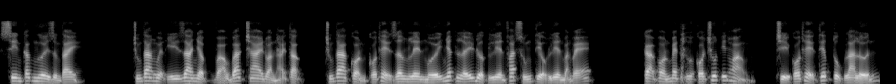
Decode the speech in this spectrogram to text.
xin các ngươi dừng tay chúng ta nguyện ý gia nhập vào bác trai đoàn hải tặc, chúng ta còn có thể dâng lên mới nhất lấy được liên phát súng tiểu liên bản vẽ. Cả bọn bét có chút ít hoảng, chỉ có thể tiếp tục la lớn,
